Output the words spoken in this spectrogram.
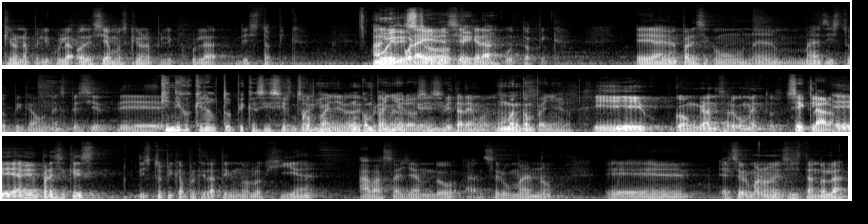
que era una película, o decíamos que era una película distópica. Muy Alguien por ahí decía que era distópica. utópica. Eh, a mí me parece como una más distópica, una especie de... ¿Quién dijo que era utópica? Sí, es cierto. Un compañero Un compañero, que sí, sí. invitaremos Un buen compañero. Y, y con grandes argumentos. Sí, claro. Eh, a mí me parece que es distópica porque es la tecnología avasallando al ser humano, eh, el ser humano necesitándola.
